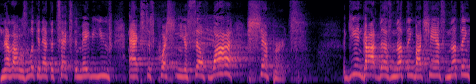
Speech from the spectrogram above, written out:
Now, I was looking at the text, and maybe you've asked this question yourself why shepherds? Again, God does nothing by chance, nothing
